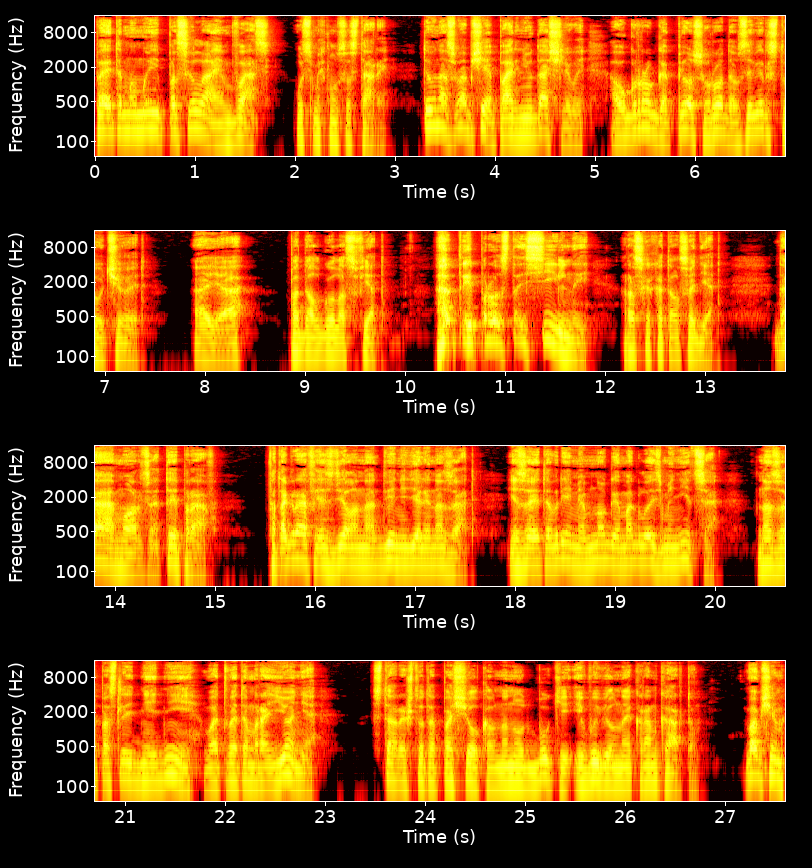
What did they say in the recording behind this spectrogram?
Поэтому мы и посылаем вас, усмехнулся старый. Ты у нас вообще парень удачливый, а у Грога пес уродов за версту чует. А я? Подал голос Фет. А ты просто сильный, расхохотался дед. Да, Морзе, ты прав. Фотография сделана две недели назад, и за это время многое могло измениться. Но за последние дни вот в этом районе Старый что-то пощелкал на ноутбуке и вывел на экран карту. В общем,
